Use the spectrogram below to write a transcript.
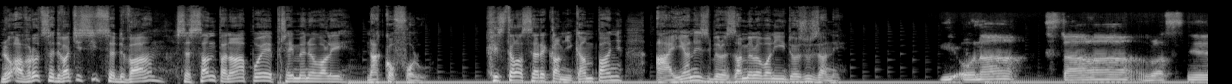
No a v roce 2002 se Santa nápoje přejmenovali na Kofolu. Chystala se reklamní kampaň a Janis byl zamilovaný do Zuzany. I ona stála vlastně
